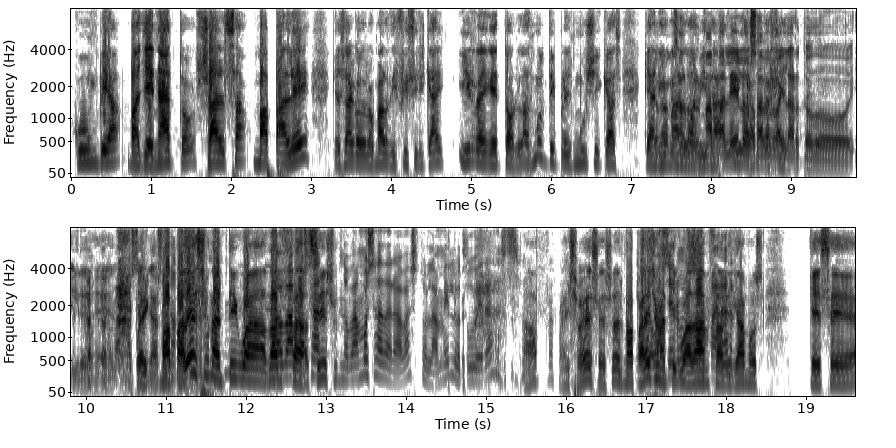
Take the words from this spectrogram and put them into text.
cumbia, vallenato, salsa, mapalé, que es algo de lo más difícil que hay, y reggaetón. Las múltiples músicas que animan la vida. Mapalé lo sabe bailar todo, Irene. ¿eh? Pues Mapalé es una antigua danza. No vamos a, dar abasto, la melo, tú verás. Ah, eso es, eso es. Mapalé es una antigua danza, digamos, que es eh,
